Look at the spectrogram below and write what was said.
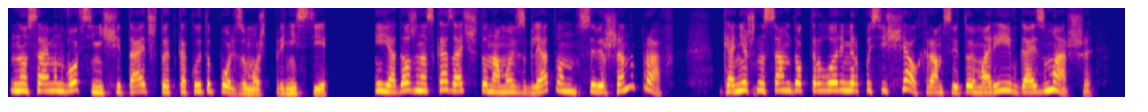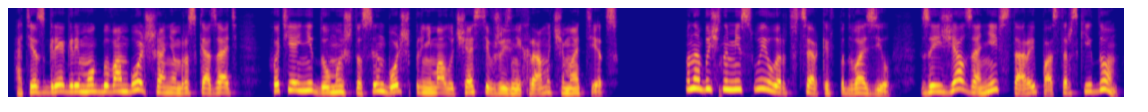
но Саймон вовсе не считает, что это какую-то пользу может принести. И я должна сказать, что, на мой взгляд, он совершенно прав. Конечно, сам доктор Лоример посещал храм Святой Марии в Гайзмарше. Отец Грегори мог бы вам больше о нем рассказать, хоть я и не думаю, что сын больше принимал участие в жизни храма, чем отец. Он обычно мисс Уиллард в церковь подвозил, заезжал за ней в старый пасторский дом.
